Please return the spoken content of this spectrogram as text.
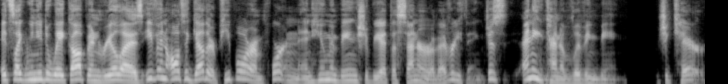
it's like we need to wake up and realize, even altogether, people are important and human beings should be at the center of everything. Just any kind of living being should care.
